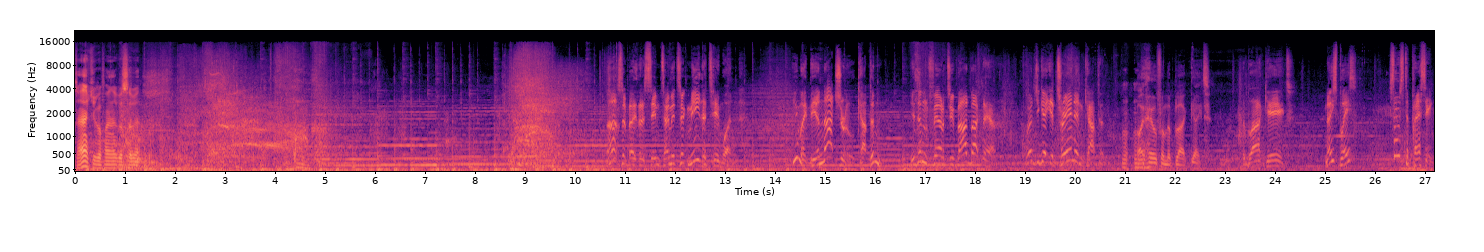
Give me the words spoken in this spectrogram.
Takiego fajnego sobie. That's about the same time it took me to tame one. You might be a natural, Captain. You didn't fare too bad back there. Where'd you get your training, Captain? I hail from the Black Gate. The Black Gate. Nice place. Sounds depressing.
